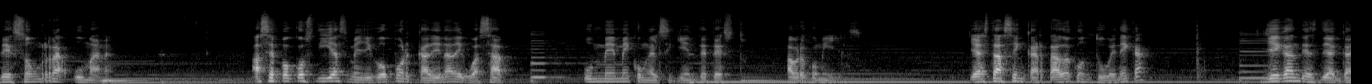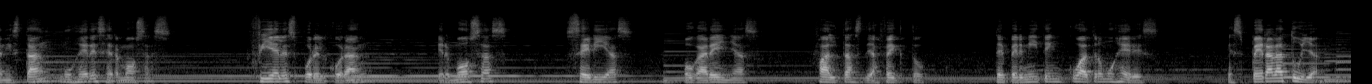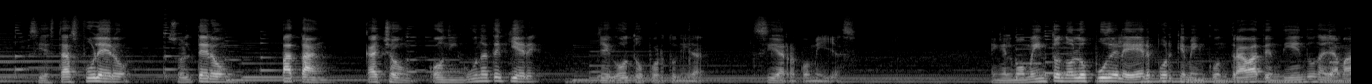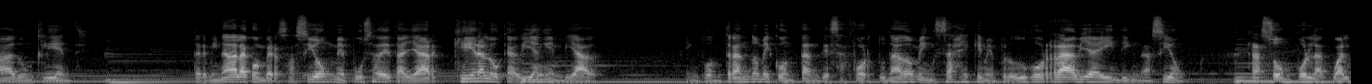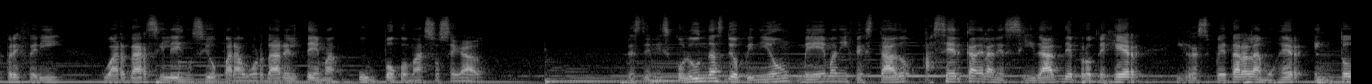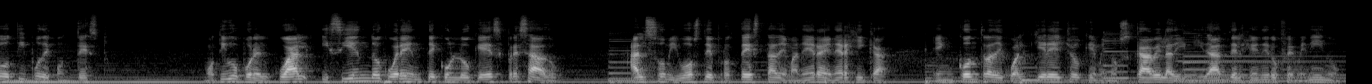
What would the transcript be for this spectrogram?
Deshonra humana. Hace pocos días me llegó por cadena de WhatsApp un meme con el siguiente texto. Abro comillas. ¿Ya estás encartado con tu veneca? Llegan desde Afganistán mujeres hermosas, fieles por el Corán, hermosas, serias, hogareñas, faltas de afecto. Te permiten cuatro mujeres. Espera la tuya. Si estás fulero, solterón, patán, cachón o ninguna te quiere, llegó tu oportunidad. Cierro comillas. En el momento no lo pude leer porque me encontraba atendiendo una llamada de un cliente. Terminada la conversación me puse a detallar qué era lo que habían enviado, encontrándome con tan desafortunado mensaje que me produjo rabia e indignación, razón por la cual preferí guardar silencio para abordar el tema un poco más sosegado. Desde mis columnas de opinión me he manifestado acerca de la necesidad de proteger y respetar a la mujer en todo tipo de contexto, motivo por el cual, y siendo coherente con lo que he expresado, alzo mi voz de protesta de manera enérgica en contra de cualquier hecho que menoscabe la dignidad del género femenino,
